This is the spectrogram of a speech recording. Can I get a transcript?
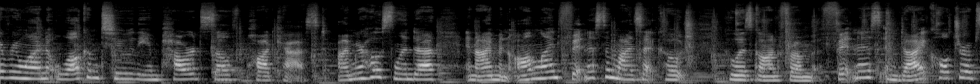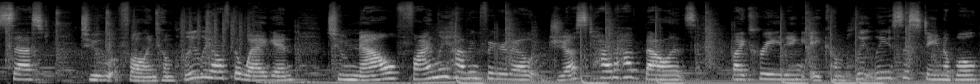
everyone, welcome to the Empowered Self podcast. I'm your host, Linda, and I'm an online fitness and mindset coach who has gone from fitness and diet culture obsessed to falling completely off the wagon to now finally having figured out just how to have balance by creating a completely sustainable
